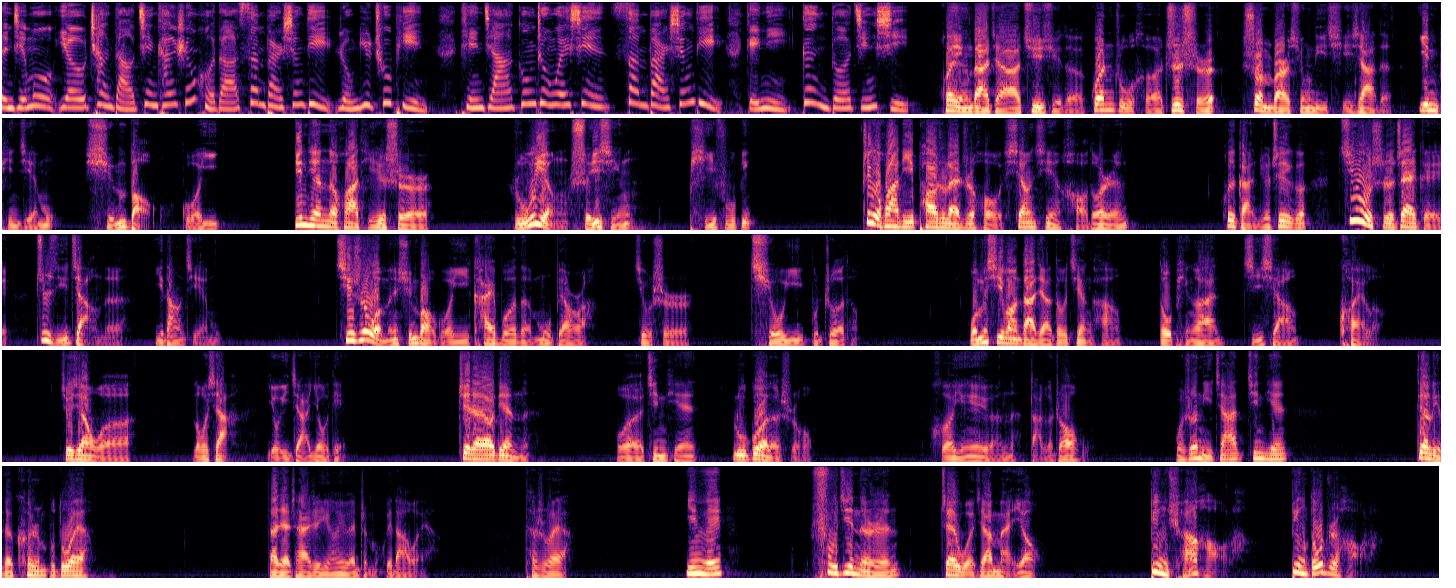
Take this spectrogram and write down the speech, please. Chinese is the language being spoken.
本节目由倡导健康生活的蒜瓣兄弟荣誉出品。添加公众微信“蒜瓣兄弟”，给你更多惊喜。欢迎大家继续的关注和支持蒜瓣兄弟旗下的音频节目《寻宝国医》。今天的话题是如影随形皮肤病。这个话题抛出来之后，相信好多人会感觉这个就是在给。自己讲的一档节目。其实我们寻宝国医开播的目标啊，就是求医不折腾。我们希望大家都健康、都平安、吉祥、快乐。就像我楼下有一家药店，这家药店呢，我今天路过的时候，和营业员呢打个招呼，我说：“你家今天店里的客人不多呀？”大家猜这营业员怎么回答我呀？他说呀：“因为附近的人在我家买药，病全好了，病都治好了，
